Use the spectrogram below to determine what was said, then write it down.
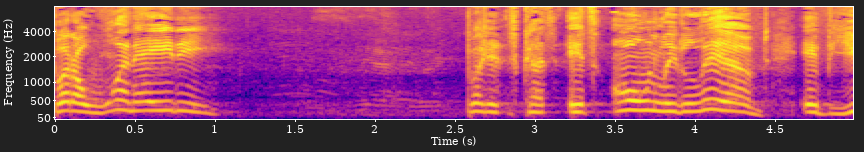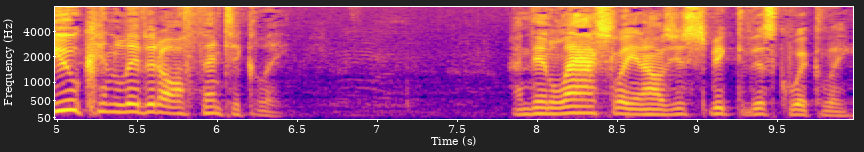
but a 180. But it's it's only lived if you can live it authentically. And then lastly, and I'll just speak to this quickly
